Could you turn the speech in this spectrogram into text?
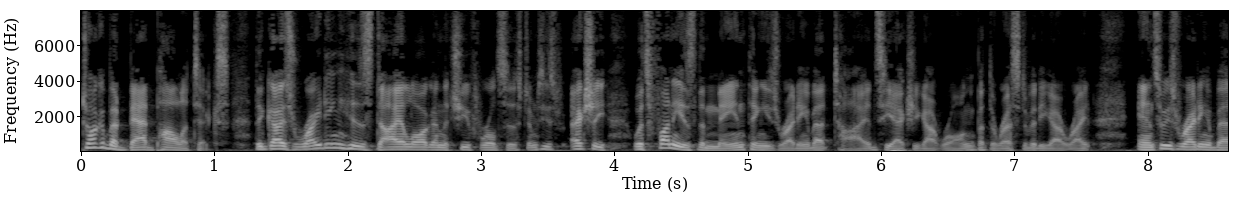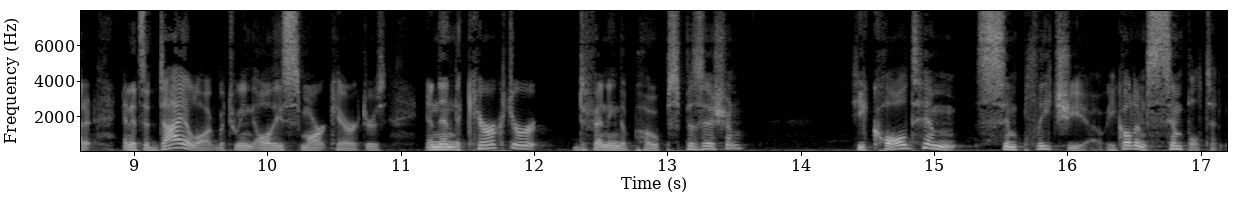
talk about bad politics. The guy's writing his dialogue on the chief world systems. He's actually what's funny is the main thing he's writing about tides. He actually got wrong, but the rest of it he got right. And so he's writing about it, and it's a dialogue between all these smart characters, and then the character defending the Pope's position. He called him Simplicio. He called him simpleton.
